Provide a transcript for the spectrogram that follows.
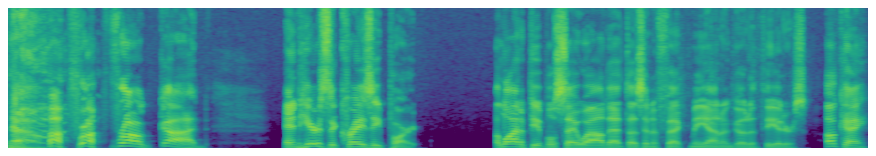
No. oh, oh, God. And here's the crazy part. A lot of people say, well, that doesn't affect me. I don't go to theaters. Okay.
